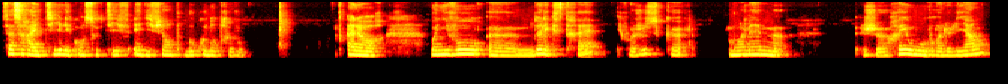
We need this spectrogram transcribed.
ça sera utile et constructif, édifiant pour beaucoup d'entre vous. Alors, au niveau euh, de l'extrait, il faut juste que moi-même, je réouvre le lien.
